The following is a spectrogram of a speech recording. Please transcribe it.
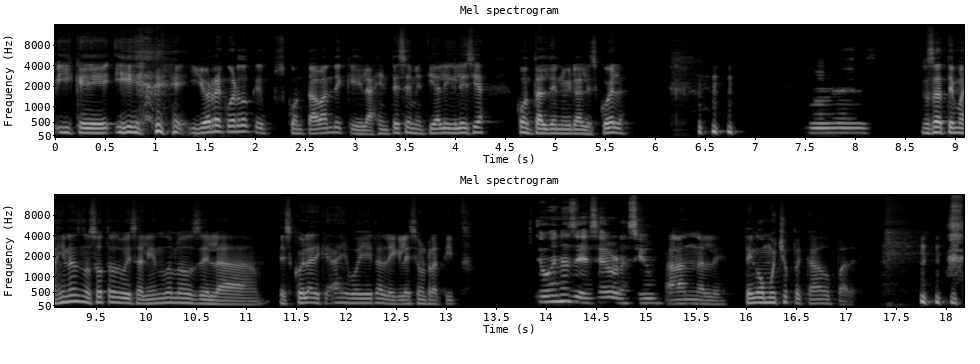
Y que y, yo recuerdo que pues, contaban de que la gente se metía a la iglesia con tal de no ir a la escuela. Pues o sea, ¿te imaginas nosotros, güey, saliéndonos de la escuela de que, ay, voy a ir a la iglesia un ratito? Te ganas de hacer oración. Ándale. Tengo mucho pecado, padre.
